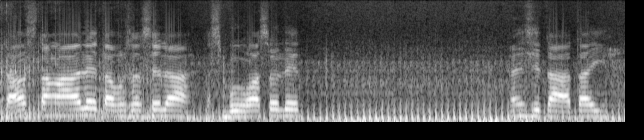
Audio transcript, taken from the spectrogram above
Tapos tanghali, tapos na sila. Tapos bukas ulit. Ayan si tatay.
